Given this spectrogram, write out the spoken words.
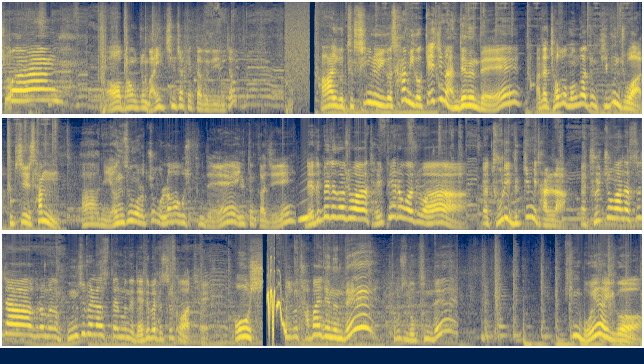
쫑! 어 방금 좀 많이 침착했다 그지 인정? 아 이거 득실률 이거 3 이거 깨지면 안 되는데. 아 나 저거 뭔가 좀 기분 좋아. 득실 3아 근데 연승으로 쭉 올라가고 싶은데 1등까지. 레드베드가 좋아 델피에로가 좋아. 야 둘이 느낌이 달라. 야 둘 중 하나 쓰자 그러면 공수 밸런스 때문에 레드베드 쓸 것 같아. 오씨. 이거 잡아야 되는데? 점수 높은데? 팀 뭐야 이거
